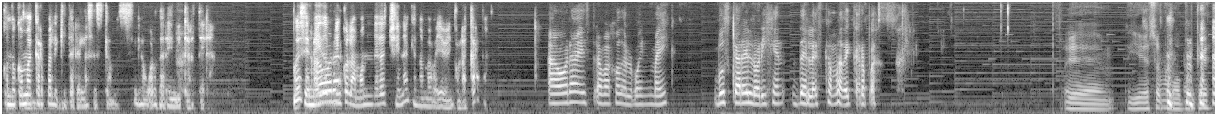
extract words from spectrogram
Cuando coma carpa le quitaré las escamas y la guardaré en mi cartera. Pues si me ha ido bien con la moneda china, que no me vaya bien con la carpa. Ahora es trabajo del buen Mike buscar el origen de la escama de carpa. Eh, ¿Y eso como por qué?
